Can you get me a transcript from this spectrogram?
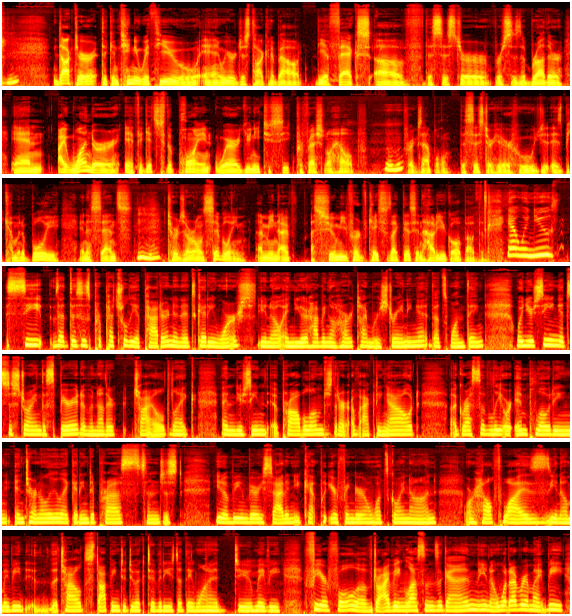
Doctor, to continue with you, and we were just talking about the effects of the sister versus the brother, and I wonder if it gets to the point where you need to seek professional help. Mhm. For example, the sister here who is becoming a bully in a sense Mhm. towards her own sibling. I mean, I assume you've heard of cases like this, and how do you go about this? Yeah, when you see that this is perpetually a pattern and it's getting worse, you know, and you're having a hard time restraining it, that's one thing. When you're seeing it's destroying the spirit of another child, like, and you're seeing uh, problems that are of acting out aggressively or imploding internally, like getting depressed and just, you know, being very sad and you can't put your finger on what's going on, or health wise, you know, maybe the child stopping to do activities that they want to do, mm-hmm. maybe fearful of driving lessons again, you know, whatever it might be,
